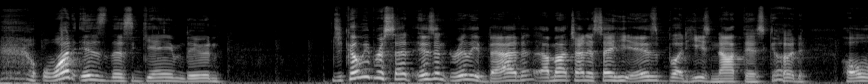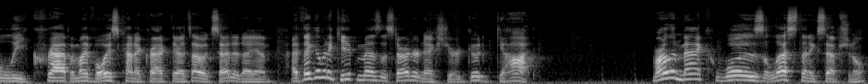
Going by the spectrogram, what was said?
what is this game, dude? Jacoby Brissett isn't really bad. I'm not trying to say he is, but he's not this good. Holy crap, and my voice kind of cracked there. That's how excited I am. I think I'm going to keep him as the starter next year. Good God. Marlon Mack was less than exceptional.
